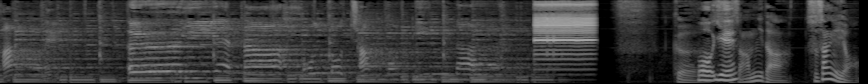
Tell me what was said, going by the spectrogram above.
밤에 의에 나 홀로 잠 그 어, 예. 수상합니다. 수상해요.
